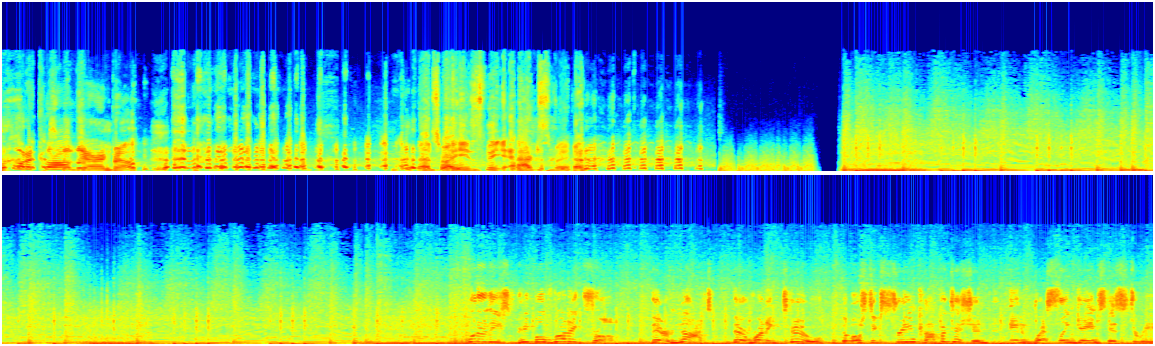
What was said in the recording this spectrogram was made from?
what a call, Jericho. That's why he's the axe man. What are these people running from? They're not. They're running to the most extreme competition in wrestling games history.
